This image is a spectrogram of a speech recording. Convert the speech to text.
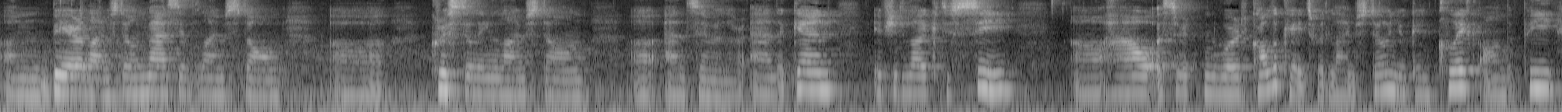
um, bare limestone, massive limestone, uh, crystalline limestone, uh, and similar. And again, if you'd like to see uh, how a certain word collocates with limestone, you can click on the P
